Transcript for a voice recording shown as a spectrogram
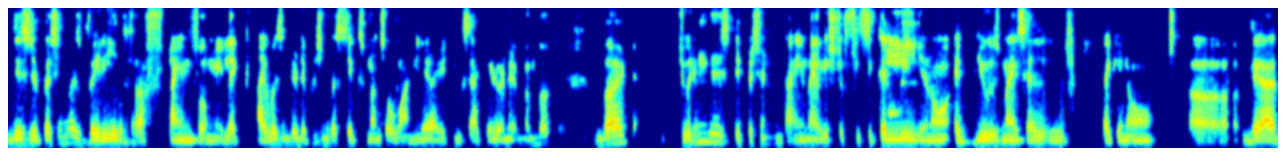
This depression was very rough time for me. Like I was into depression for six months or one year. I exactly don't remember, but during this depression time, I used to physically, you know, abuse myself. Like you know, uh, there are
